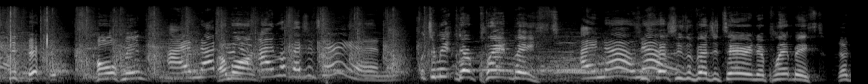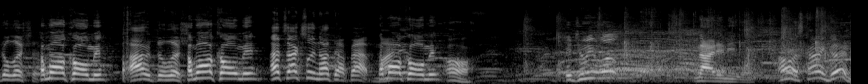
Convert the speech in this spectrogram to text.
it. Coleman. I'm not Come doing on. it. I'm a vegetarian. What do you mean? They're plant-based. I know. She no. says she's a vegetarian. They're plant-based. They're delicious. Come on, Coleman. Ah, delicious. Come on, Coleman. That's actually not that bad. Come on, Coleman. Oh, Did you eat one? Nah, I didn't eat one. oh, it's kind of good.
